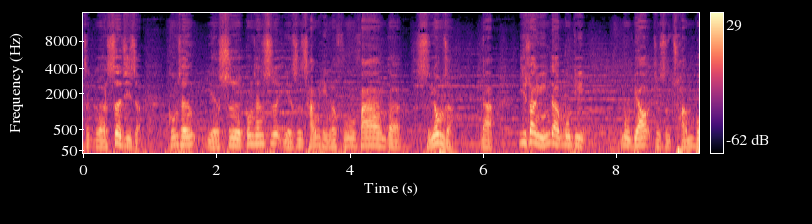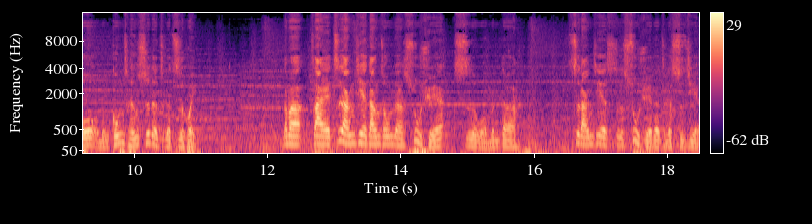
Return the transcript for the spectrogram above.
这个设计者。工程也是工程师，也是产品和服务方案的使用者。那易算云的目的目标就是传播我们工程师的这个智慧。那么在自然界当中呢，数学是我们的自然界是数学的这个世界。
